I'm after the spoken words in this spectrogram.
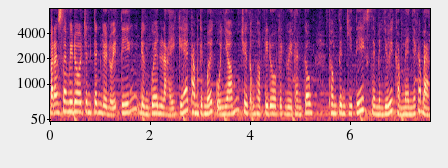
Bạn đang xem video trên kênh Người Nổi Tiếng, đừng quên là hãy ghé thăm kênh mới của nhóm chuyên tổng hợp video về người thành công. Thông tin chi tiết xem bên dưới comment nhé các bạn.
